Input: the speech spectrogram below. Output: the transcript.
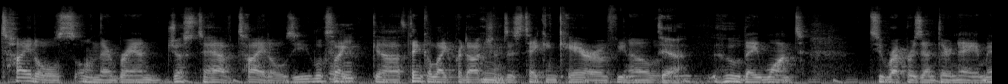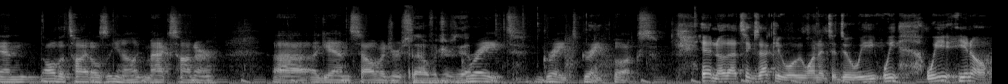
titles on their brand just to have titles. It looks like uh, Think Alike Productions is taking care of you know Yeah. who they want to represent their name and all the titles. You know, like Max Hunter. Uh, again, Salvagers. Salvagers, yeah. Great, great, great books. Yeah, no, that's exactly what we wanted to do. We, we, we, you know,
